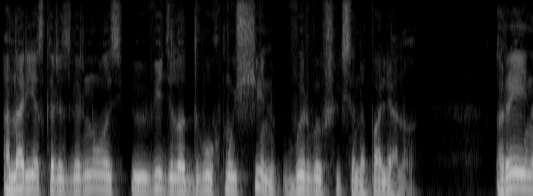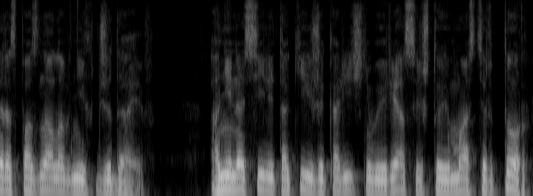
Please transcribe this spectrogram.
Она резко развернулась и увидела двух мужчин, вырвавшихся на поляну. Рейн распознала в них джедаев. Они носили такие же коричневые рясы, что и мастер Тор,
